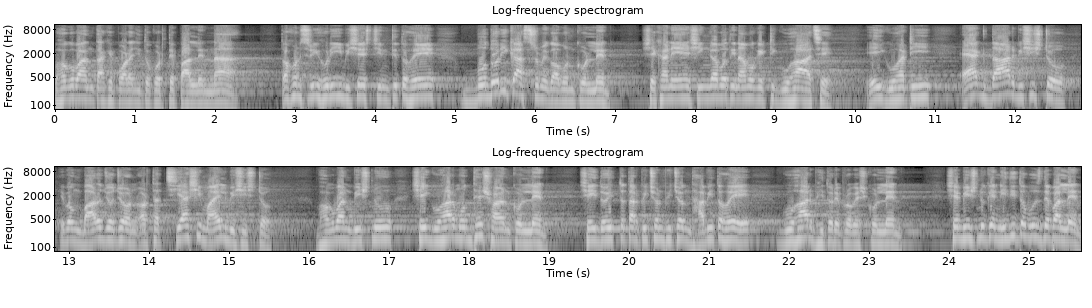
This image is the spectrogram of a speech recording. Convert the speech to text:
ভগবান তাকে পরাজিত করতে পারলেন না। তখন শ্রীহরি বিশেষ চিন্তিত হয়ে বদরিকা আশ্রমে গমন করলেন। সেখানে সিঙ্গাবতী নামক একটি গুহা আছে। এই গুহাটি এক দ্বার বিশিষ্ট এবং বারো যোজন, অর্থাৎ ছিয়াশি মাইল বিশিষ্ট। ভগবান বিষ্ণু সেই গুহার মধ্যে শয়ন করলেন। সেই দৈত্য তার পিছন পিছন ধাবিত হয়ে গুহার ভিতরে প্রবেশ করলেন। সে বিষ্ণুকে নিদিত বুঝতে পারলেন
